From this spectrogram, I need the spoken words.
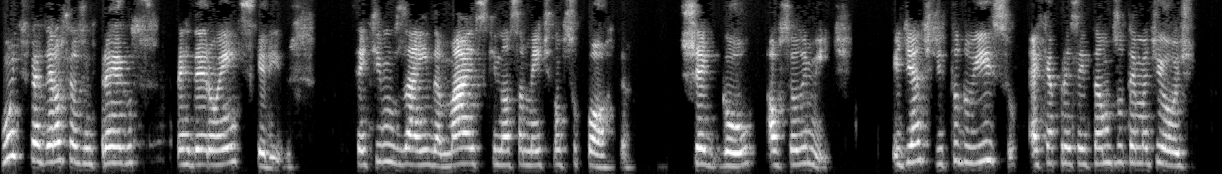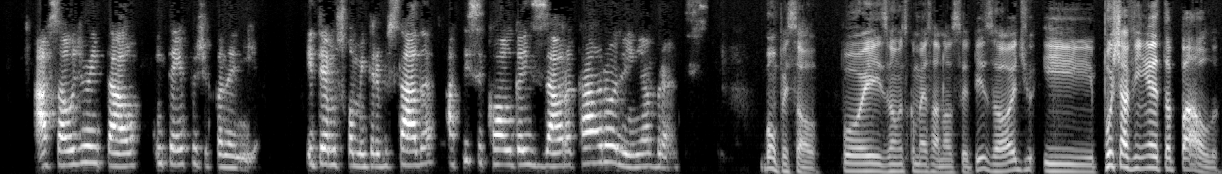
Muitos perderam seus empregos, perderam entes queridos. Sentimos ainda mais que nossa mente não suporta. Chegou ao seu limite. E diante de tudo isso é que apresentamos o tema de hoje, a saúde mental em tempos de pandemia. E temos como entrevistada a psicóloga Isaura Carolina Abrantes. Bom, pessoal, pois vamos começar nosso episódio e puxa a vinheta, Paulo.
